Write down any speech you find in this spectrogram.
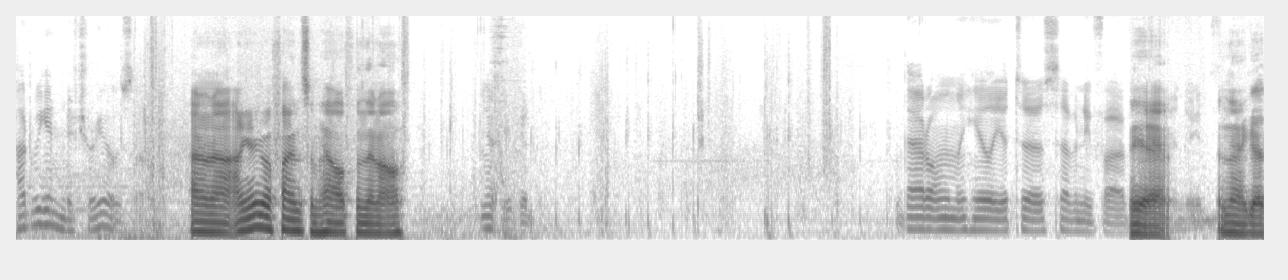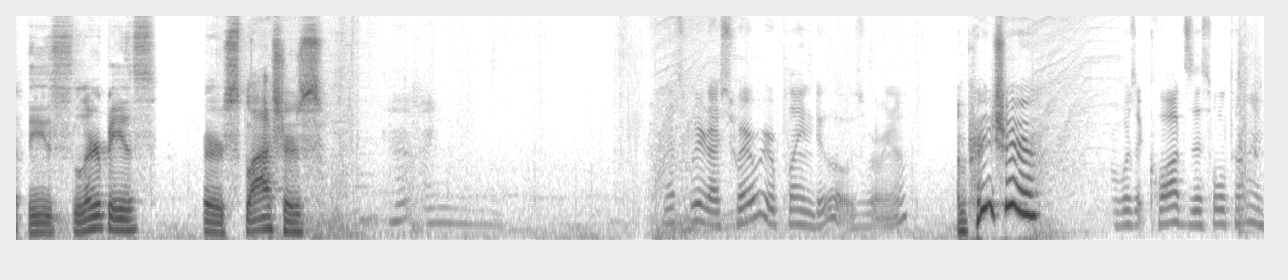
How do we get into trios though? I don't know. I'm gonna go find some health and then I'll. Yeah, you're good. That'll only heal you to 75. Yeah. And then I got these Slurpees. Or splashers. That's weird. I swear we were playing duos, were we not? I'm pretty sure. Or was it quads this whole time?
